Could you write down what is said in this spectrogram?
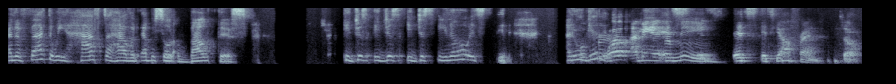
And the fact that we have to have an episode about this, it just, it just, it just, you know, it's, it, I don't Well, get for- it. Well, I mean, For it's, me- it's it's it's your friend. So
